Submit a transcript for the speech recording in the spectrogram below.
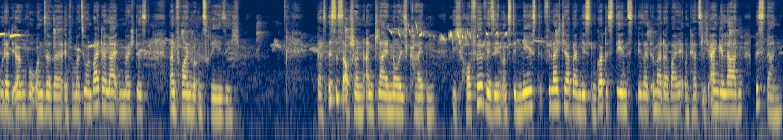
oder irgendwo unsere Informationen weiterleiten möchtest, dann freuen wir uns riesig. Das ist es auch schon an kleinen Neuigkeiten. Ich hoffe, wir sehen uns demnächst, vielleicht ja beim nächsten Gottesdienst. Ihr seid immer dabei und herzlich eingeladen. Bis dann.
